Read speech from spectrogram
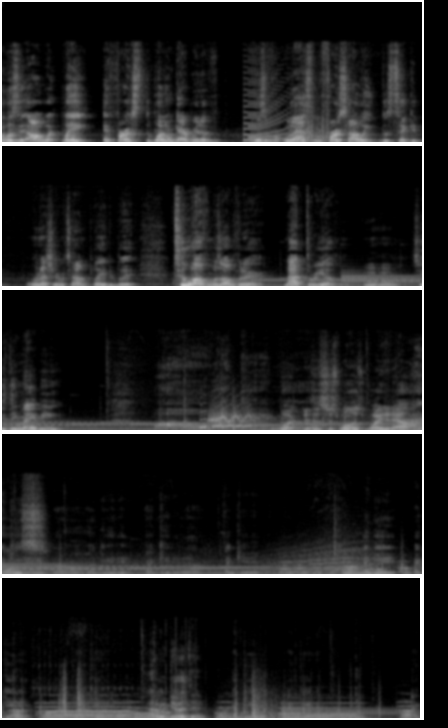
Wait, was it always? Wait, at first one of them got rid of. Was it last the first time we the second? We're not sure what time we played it, but two of them was over there, not three of them. Mm-hmm. So you think maybe? Oh, What? Is this just one of those waited out I get ones? it. Oh, I get it. I get it now. I get it. I get it. I get it. I get it. How do we do it then? I get it. I get it. I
